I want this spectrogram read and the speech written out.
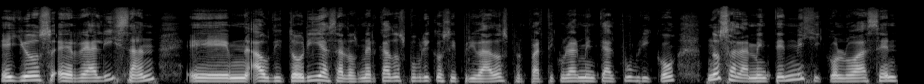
ellos eh, realizan em, auditorías a los mercados públicos y privados, pero particularmente al público, no solamente en México, lo hacen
